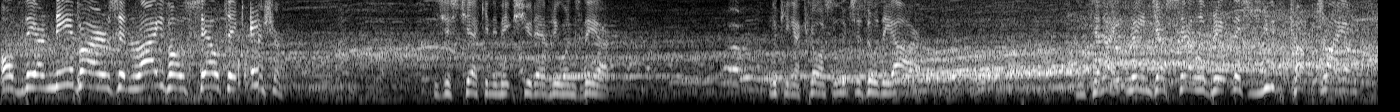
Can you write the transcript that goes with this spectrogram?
of their neighbours and rivals Celtic. Pressure. He's just checking to make sure everyone's there. Looking across, it looks as though they are. And tonight, Rangers celebrate this Youth Cup triumph.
